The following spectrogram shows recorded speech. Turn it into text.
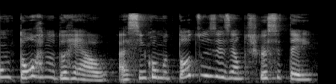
contorno do real, assim como todos os exemplos que eu citei.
